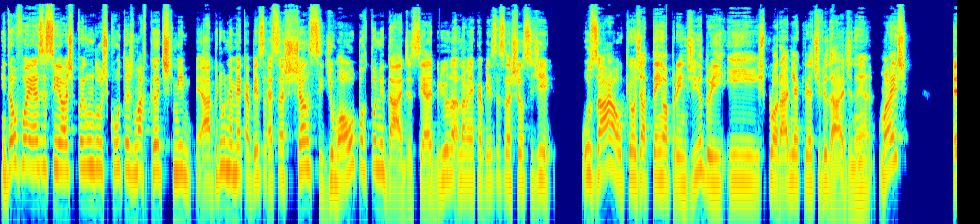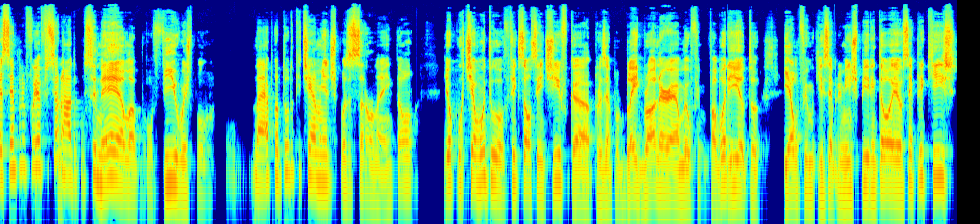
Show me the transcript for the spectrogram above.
Então foi esse, assim, eu acho que foi um dos cultos marcantes que me abriu na minha cabeça essa chance de uma oportunidade, assim, abriu na minha cabeça essa chance de usar o que eu já tenho aprendido e, e explorar minha criatividade, né? Mas eu sempre fui aficionado por cinema, por filmes, por na época tudo que tinha à minha disposição, né? Então eu curtia muito ficção científica, por exemplo, Blade Runner é o meu filme favorito, e é um filme que sempre me inspira. Então eu sempre quis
